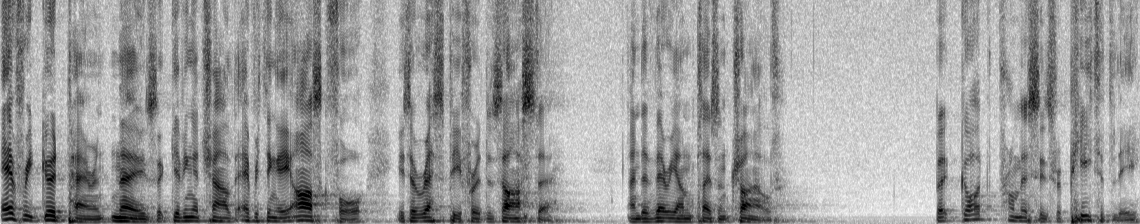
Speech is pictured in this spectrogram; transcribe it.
Every good parent knows that giving a child everything they ask for is a recipe for a disaster and a very unpleasant child. But God promises repeatedly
